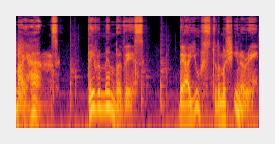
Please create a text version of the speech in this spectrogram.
My hands. They remember this. They are used to the machinery.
